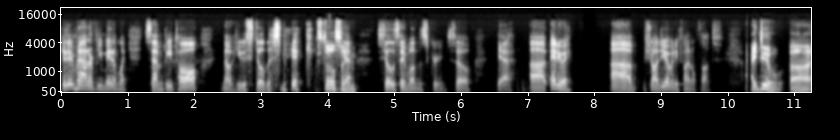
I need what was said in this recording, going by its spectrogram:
it didn't matter if you made him like seven feet tall. No, he was still this big still same. still the same on the screen. So yeah. Uh, anyway, um, Sean, do you have any final thoughts? I do. Uh,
